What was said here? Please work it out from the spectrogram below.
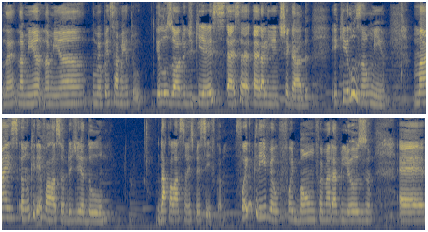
né, na minha, na minha, no meu pensamento ilusório de que esse, essa era a linha de chegada. E que ilusão minha. Mas eu não queria falar sobre o dia do da colação específica. Foi incrível, foi bom, foi maravilhoso, é,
